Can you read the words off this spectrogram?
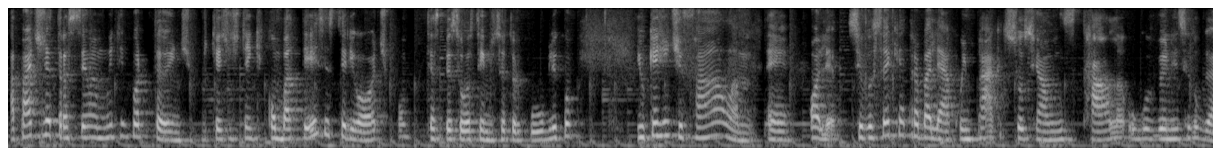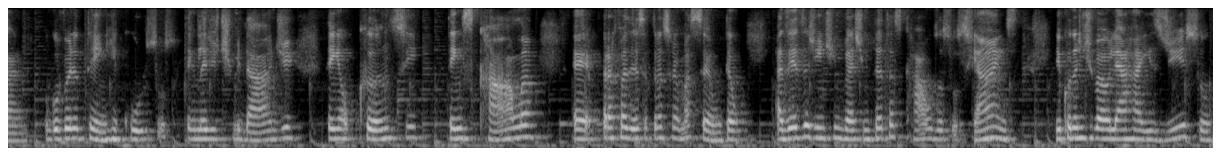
A parte de atração é muito importante, porque a gente tem que combater esse estereótipo que as pessoas têm do setor público. E o que a gente fala é: olha, se você quer trabalhar com impacto social em escala, o governo é esse lugar. O governo tem recursos, tem legitimidade, tem alcance, tem escala é, para fazer essa transformação. Então, às vezes a gente investe em tantas causas sociais e quando a gente vai olhar a raiz disso,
